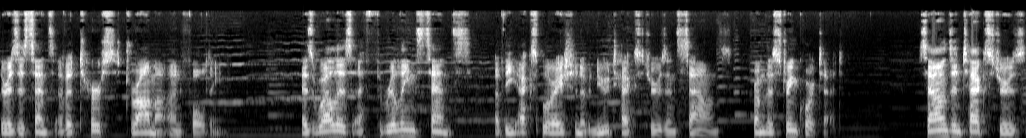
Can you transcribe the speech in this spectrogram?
there is a sense of a terse drama unfolding, as well as a thrilling sense of the exploration of new textures and sounds from the string quartet. Sounds and textures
